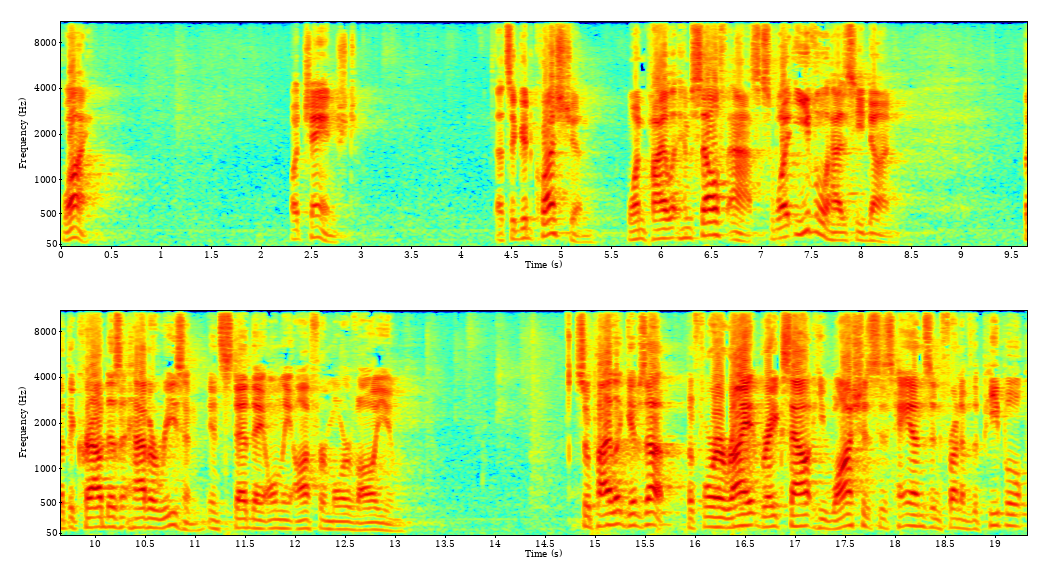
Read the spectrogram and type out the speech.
Why? What changed? That's a good question. One Pilate himself asks, What evil has he done? But the crowd doesn't have a reason. Instead, they only offer more volume. So Pilate gives up. Before a riot breaks out, he washes his hands in front of the people,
